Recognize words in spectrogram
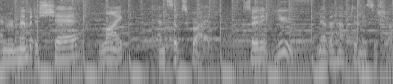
And remember to share, like, and subscribe so that you never have to miss a show.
